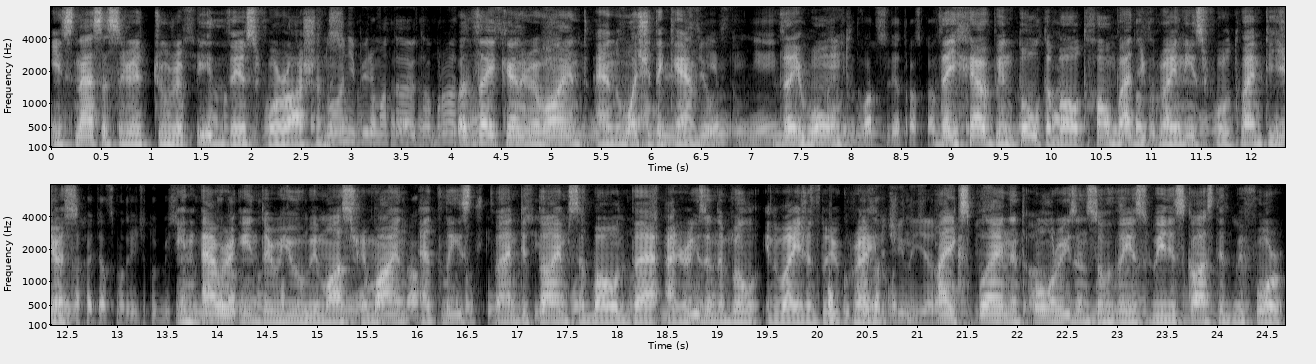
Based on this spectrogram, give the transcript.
It's necessary to repeat this for Russians, but they can rewind and watch it again. They won't. They have been told about how bad Ukraine is for 20 years. In every interview we must remind at least 20 times about the unreasonable invasion to Ukraine. I explained all reasons of this, we discussed it before.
